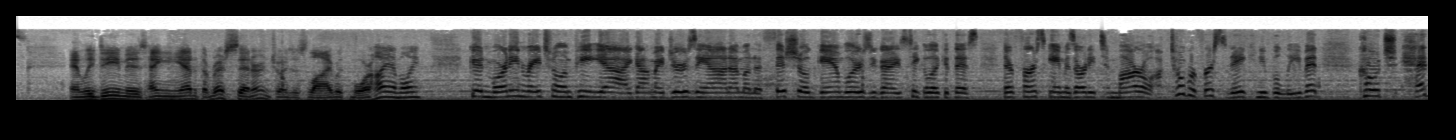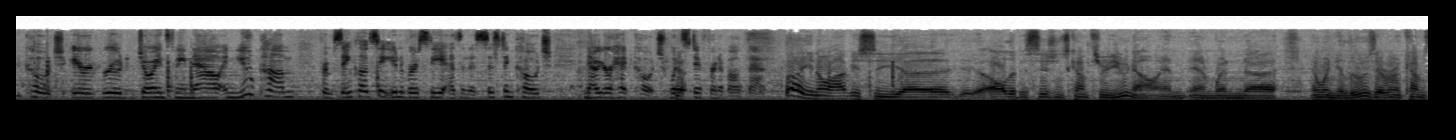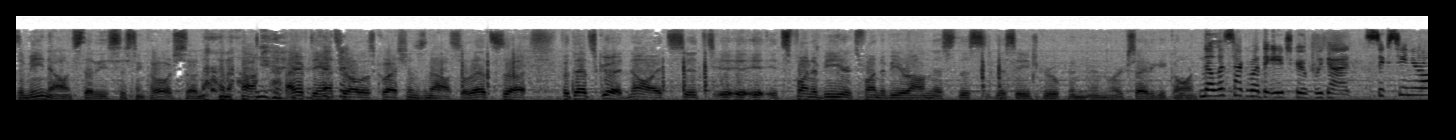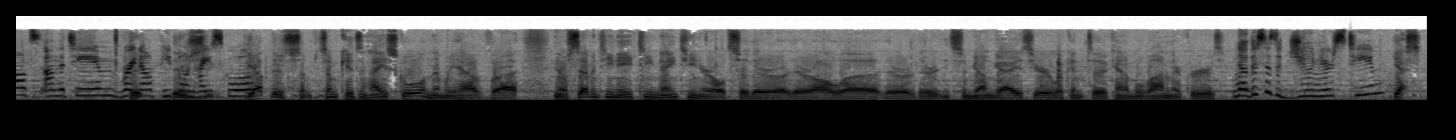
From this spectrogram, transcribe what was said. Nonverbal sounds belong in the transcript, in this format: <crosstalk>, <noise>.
Emily Deem is hanging out at the Resch Center and joins us live with more. Hi, Emily. Good morning, Rachel and Pete. Yeah, I got my jersey on. I'm an official Gamblers. You guys take a look at this. Their first game is already tomorrow, October 1st today. Can you believe it? Coach, head coach Eric Rude joins me now, and you come from St. Cloud State University as an assistant coach. Now you're head coach. What's different about that? Well, you know, obviously, uh, all the decisions come through you now, and and when uh, and when you lose, everyone comes to me now instead of the assistant coach. So <laughs> now, now I have to answer all those questions now. So that's, uh, but that's good. No, it's it's it, it, it's fun to be here. It's fun to be around this this this age group, and, and we're excited to get going. Now let's talk about the age group. We got 16 year olds on the team right now. People in high school. Yep, there's some, some kids in high school, and then we have uh, you know 17, 18, 19 year olds. So they're they're all uh, they're they're some young guys here looking to kind of move on in their careers. Now this is a juniors team. Yes.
